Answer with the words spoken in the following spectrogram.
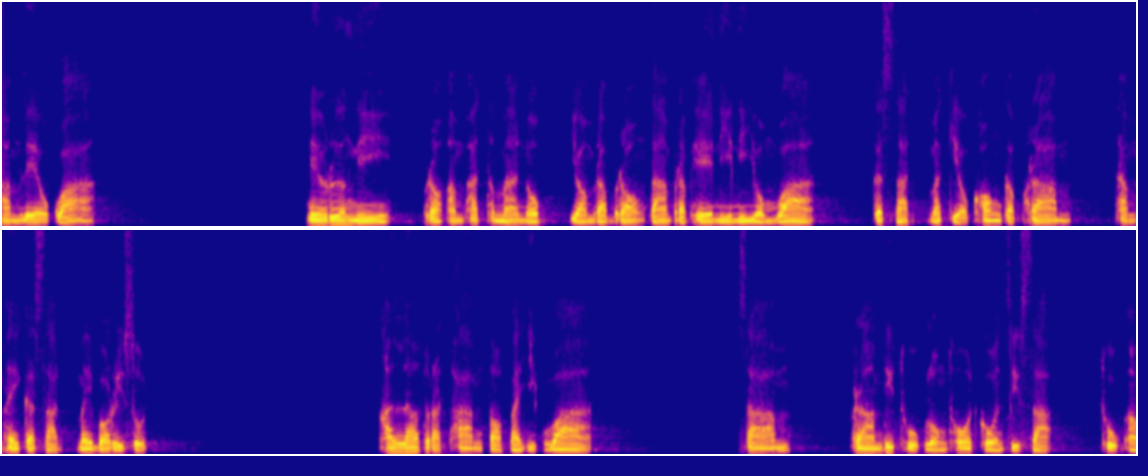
าหมณ์เลวกว่า ในเรื่องนี้ เพราะอัมพัทธมานพยอมรับรองตามประเพณีนิยมว่า กษัตริย์มาเกี่ยวข้องกับพราหมณ์ทำให้กษัตริย์ไม่บริสุทธิ์คันแล้วตรัสถามต่อไปอีกว่า 3. พรามที่ถูกลงโทษโกนศีรษะ ถูกเอา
